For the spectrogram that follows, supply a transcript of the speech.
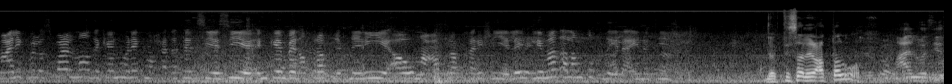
معاليك بالأسبوع الماضي كان هناك محادثات سياسية إن كان بين أطراف لبنانية أو مع أطراف خارجية، لماذا لم تفضي إلى أي نتيجة؟ بدك تسالي على الطلوع مع الوزير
